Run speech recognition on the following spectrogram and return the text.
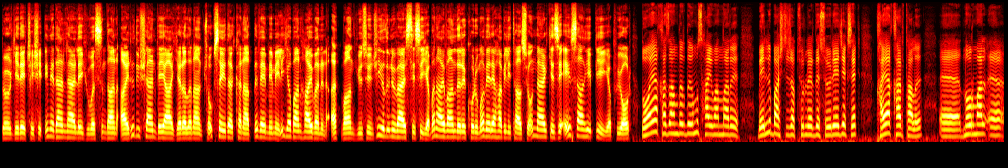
Bölgede çeşitli nedenlerle yuvasından ayrı düşen veya yaralanan çok sayıda kanatlı ve memeli yaban hayvanına Van 100. Yıl Üniversitesi Yaban Hayvanları Koruma ve Rehabilitasyon Merkezi ev sahipliği yapıyor. Doğaya kazandırdığımız hayvanları belli başlıca türlerde söyleyeceksek kaya kartalı, e, normal e,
